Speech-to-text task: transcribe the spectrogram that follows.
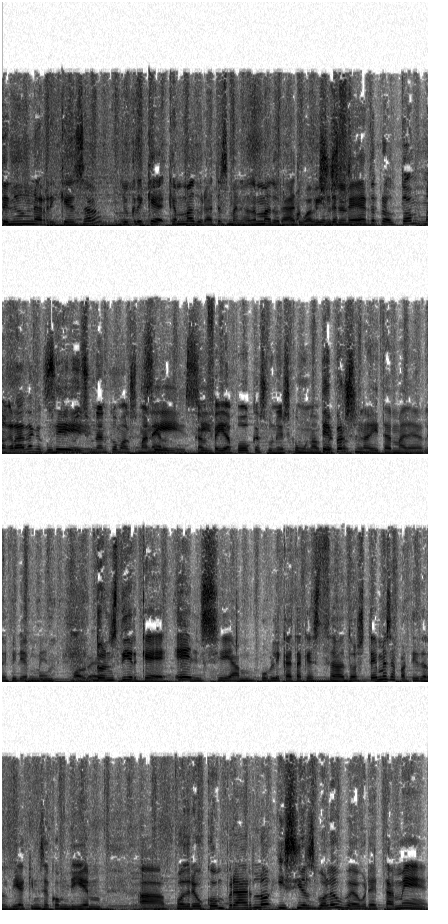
tenen una riquesa, jo crec que, que han madurat, els Manel han madurat, ho havien de fer. Dubte, però el Tom m'agrada que continuï Sí. sonant com els Manel, Sí, que sí. em feia por que sonés com una altra Té personalitat Manel, evidentment. Molt bé. Doncs dir que ells sí han publicat aquests dos temes, a partir del dia 15, com diem, uh, podreu comprar-lo, i si els voleu veure, també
